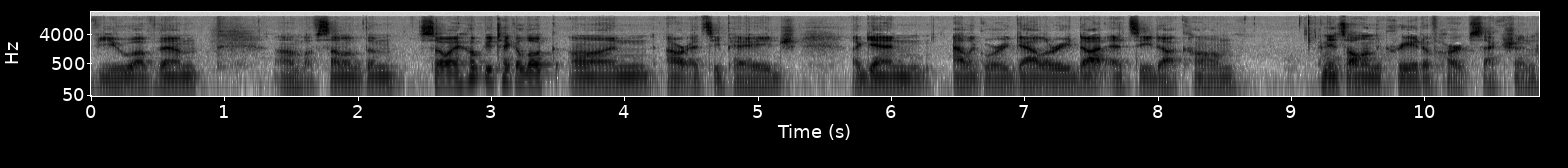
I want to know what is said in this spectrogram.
view of them, um, of some of them. So I hope you take a look on our Etsy page. Again, allegorygallery.etsy.com and it's all in the creative heart section.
